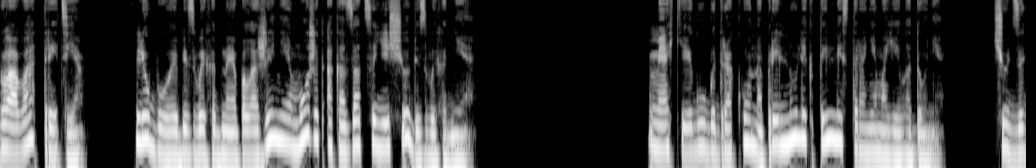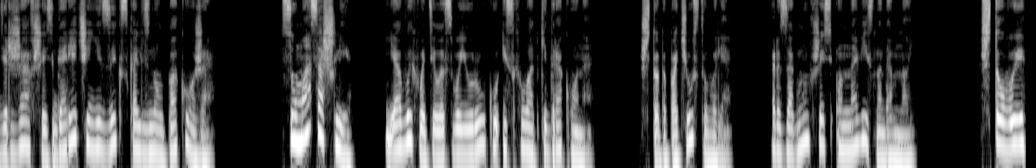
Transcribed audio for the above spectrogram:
Глава третья. Любое безвыходное положение может оказаться еще безвыходнее. Мягкие губы дракона прильнули к тыльной стороне моей ладони. Чуть задержавшись, горячий язык скользнул по коже. «С ума сошли?» Я выхватила свою руку из схватки дракона. «Что-то почувствовали?» Разогнувшись, он навис надо мной. «Что вы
